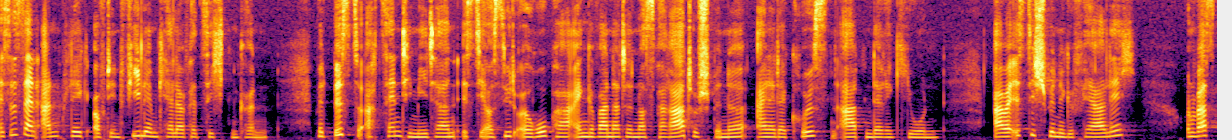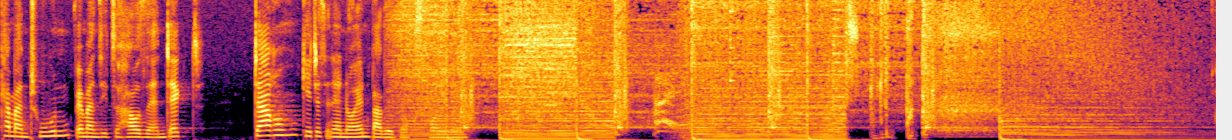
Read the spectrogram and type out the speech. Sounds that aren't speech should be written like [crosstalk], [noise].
Es ist ein Anblick, auf den viele im Keller verzichten können. Mit bis zu 8 cm ist die aus Südeuropa eingewanderte Nosferatu-Spinne eine der größten Arten der Region. Aber ist die Spinne gefährlich? Und was kann man tun, wenn man sie zu Hause entdeckt? Darum geht es in der neuen Bubblebox-Folge.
